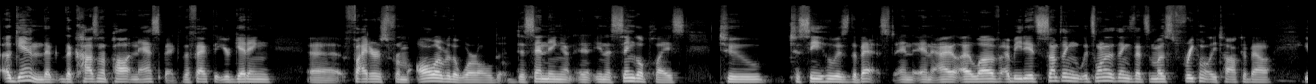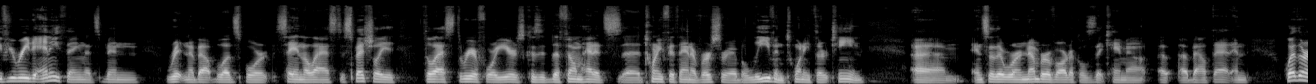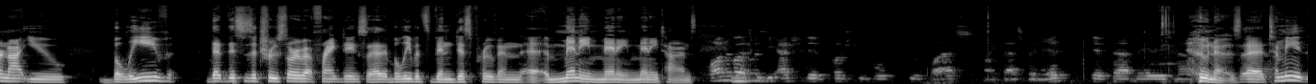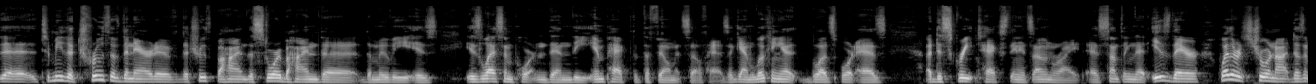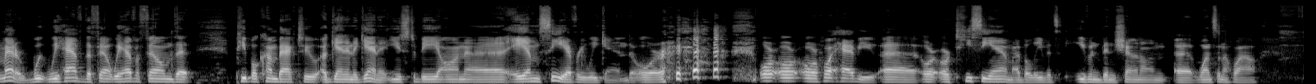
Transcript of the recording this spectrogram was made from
again, the, the cosmopolitan aspect, the fact that you're getting uh, fighters from all over the world descending in, in, a single place to to see who is the best. And and I, I love. I mean, it's something. It's one of the things that's most frequently talked about. If you read anything that's been written about Bloodsport, say in the last, especially the last three or four years, because the film had its uh, 25th anniversary, I believe, in 2013. Um, and so there were a number of articles that came out a- about that. And whether or not you believe that this is a true story about Frank Dux. I believe it's been disproven uh, many, many, many times. On about him is he actually did punch through bulletproof glass. Like that's been it. That maybe. No. Who knows? Uh, to me, the to me the truth of the narrative, the truth behind the story behind the the movie is is less important than the impact that the film itself has. Again, looking at Bloodsport as a discrete text in its own right as something that is there, whether it's true or not, doesn't matter. We, we have the film, we have a film that people come back to again and again. It used to be on uh, AMC every weekend or, or, or, or, what have you, uh, or, or TCM, I believe it's even been shown on uh, once in a while.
